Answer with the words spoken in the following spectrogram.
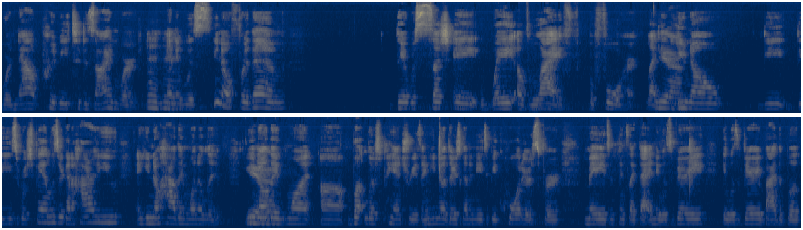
were now privy to design work, Mhm. and it was you know for them there was such a way of life before like Yeah. you know the these rich families are going to hire you and you know how they want to live you know they want uh, butlers pantries and you know there's going to need to be quarters for maids and things like that and it was very it was very by the book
